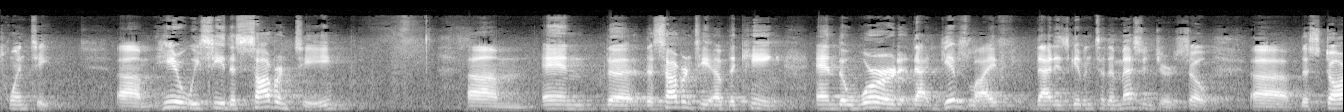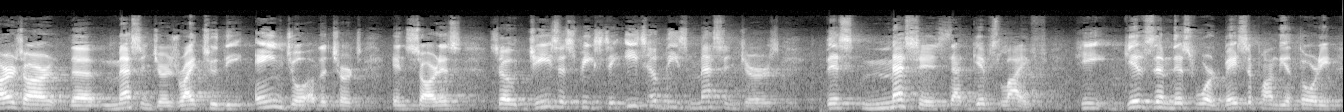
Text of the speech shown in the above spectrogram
20. Um, here we see the sovereignty um, and the, the sovereignty of the king and the word that gives life that is given to the messengers. So uh, the stars are the messengers, right, to the angel of the church in Sardis. So Jesus speaks to each of these messengers this message that gives life. He gives them this word based upon the authority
